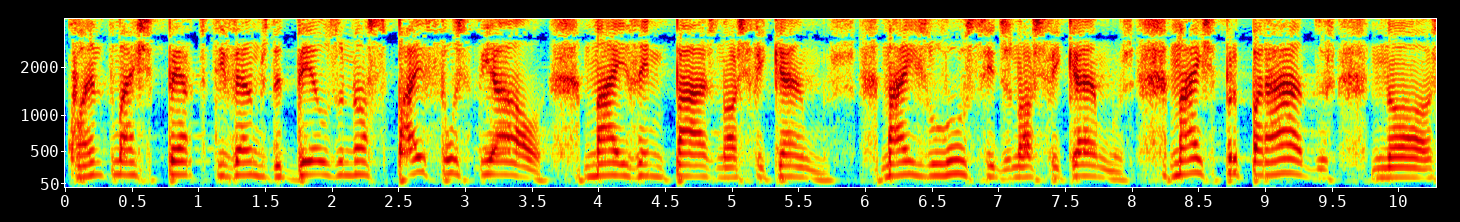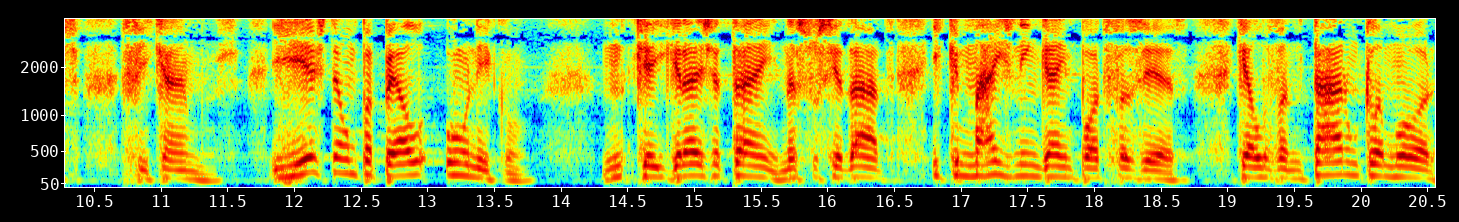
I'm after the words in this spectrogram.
Quanto mais perto tivermos de Deus, o nosso Pai Celestial, mais em paz nós ficamos, mais lúcidos nós ficamos, mais preparados nós ficamos. E este é um papel único que a igreja tem na sociedade e que mais ninguém pode fazer, que é levantar um clamor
